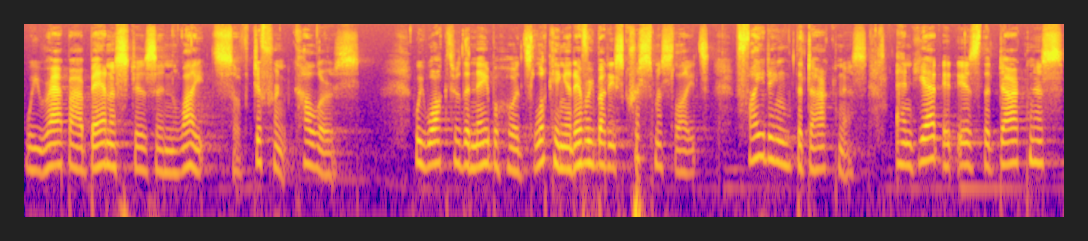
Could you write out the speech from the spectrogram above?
We wrap our banisters in lights of different colors. We walk through the neighborhoods looking at everybody's Christmas lights, fighting the darkness. And yet, it is the darkness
